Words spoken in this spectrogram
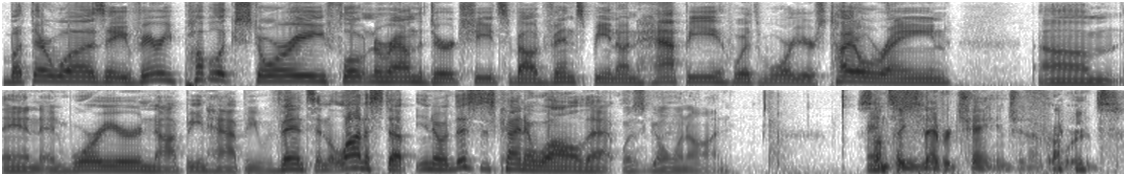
But there was a very public story floating around the dirt sheets about Vince being unhappy with Warrior's title reign, um, and and Warrior not being happy with Vince, and a lot of stuff. You know, this is kind of while that was going on. Some things s- never change. In other words,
